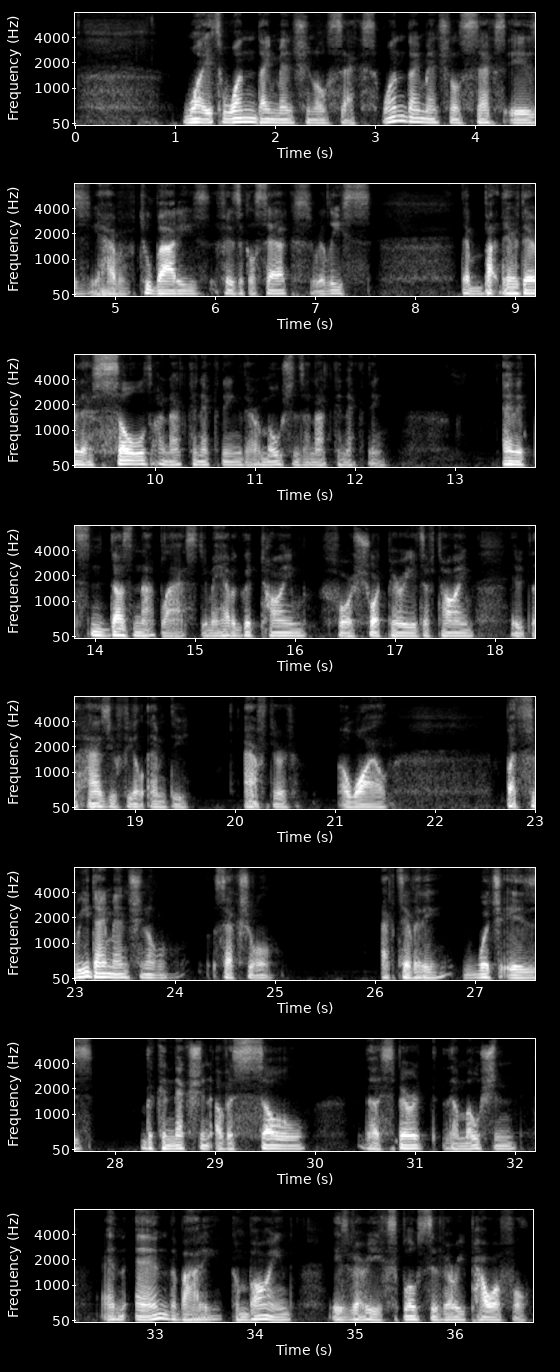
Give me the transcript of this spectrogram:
Why it's one dimensional sex. One dimensional sex is you have two bodies, physical sex, release, their, their, their, their souls are not connecting, their emotions are not connecting. And it does not last. You may have a good time for short periods of time. It has you feel empty after a while. But three dimensional sexual activity, which is the connection of a soul, the spirit, the emotion, and, and the body combined, is very explosive, very powerful.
